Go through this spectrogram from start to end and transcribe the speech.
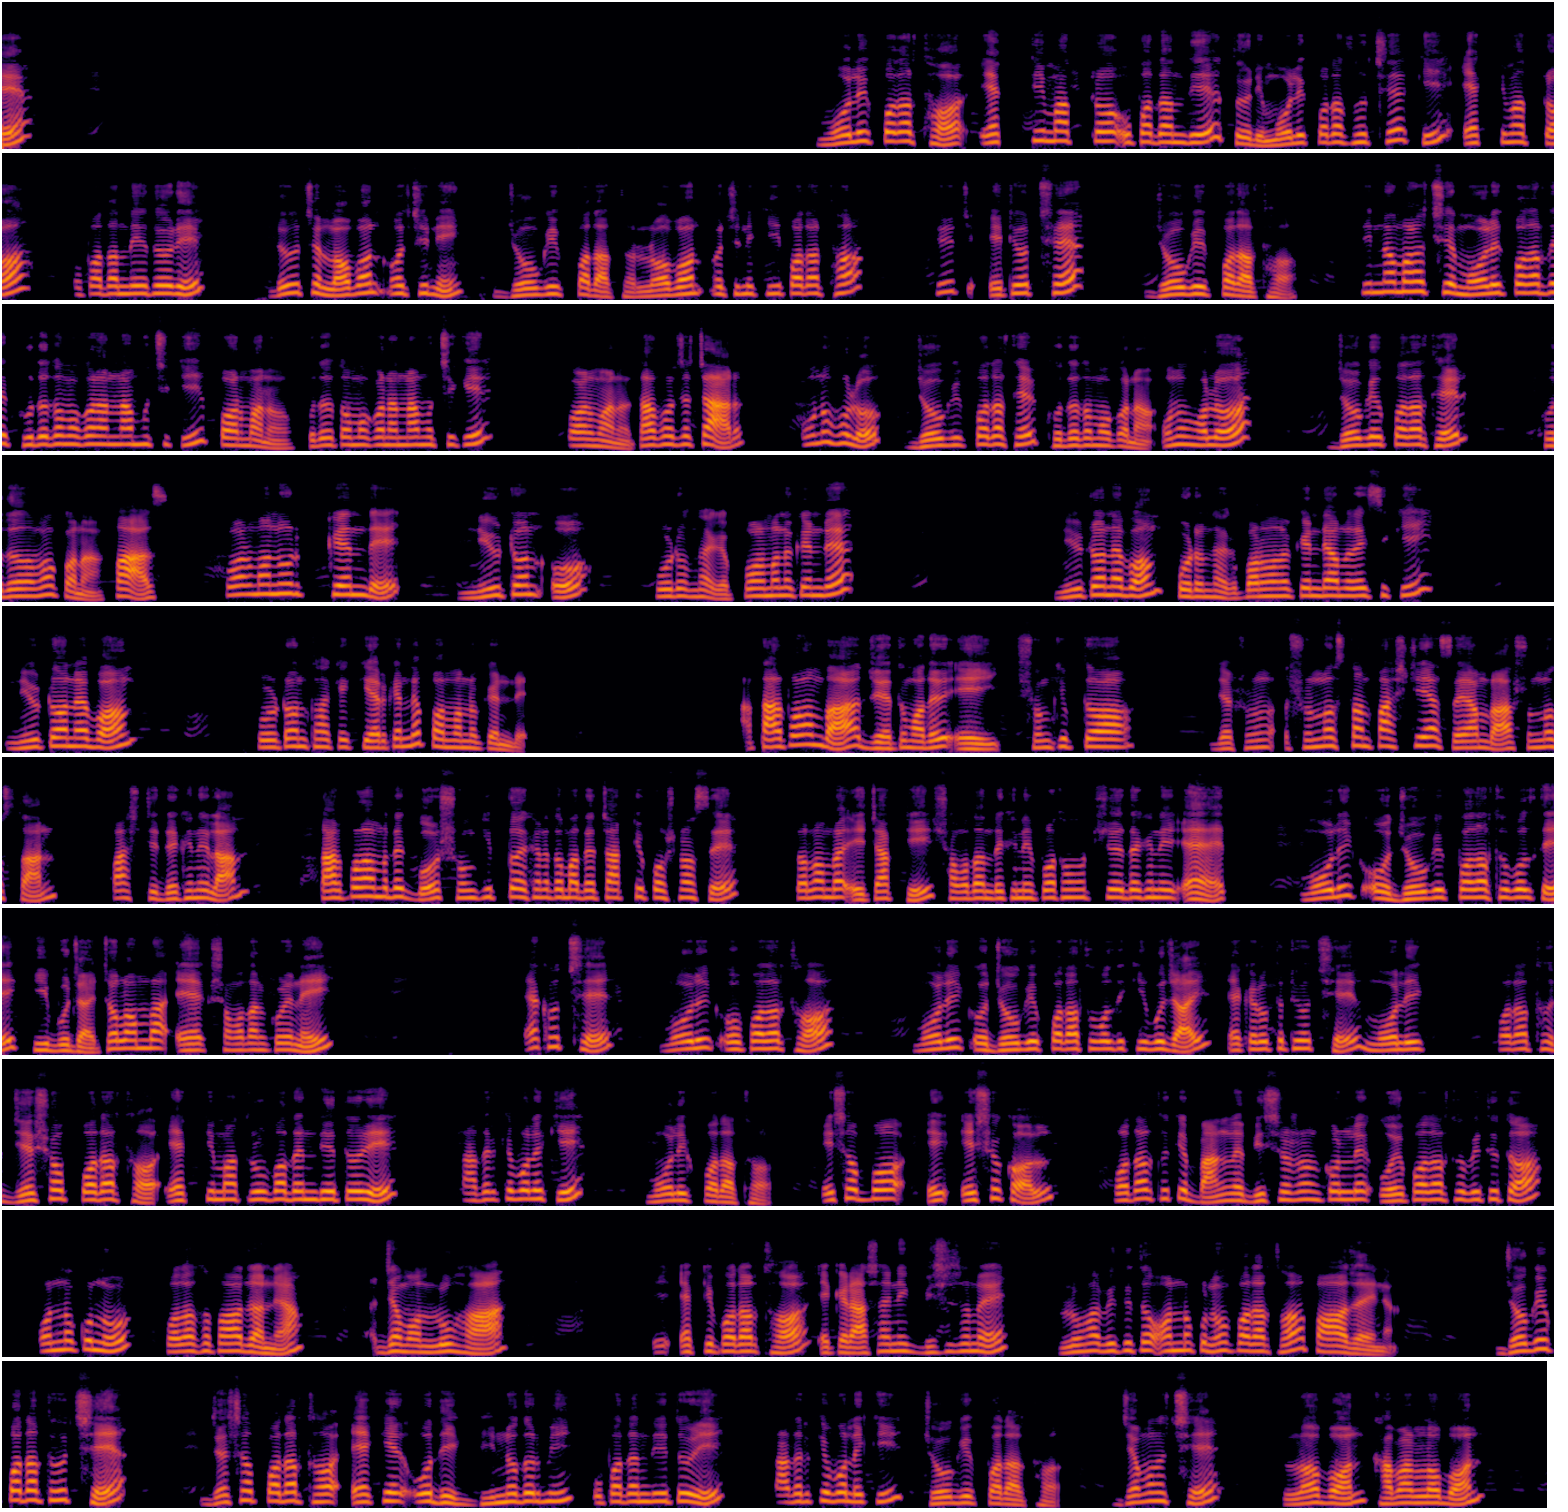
মৌলিক পদার্থ একটি মাত্র উপাদান দিয়ে তৈরি। মৌলিক পদার্থ হচ্ছে কি একটি মাত্র উপাদান দিয়ে তৈরি। ২ হচ্ছে লবণ ও চিনি, যৌগিক পদার্থ। লবণ ও চিনি কি পদার্থ? এটি হচ্ছে যৌগিক পদার্থ। তিন নম্বর হচ্ছে মৌলিক পদার্থের ক্ষুদ্রতম কণার নাম হচ্ছে কি? পরমাণু। ক্ষুদ্রতম কণার নাম হচ্ছে কি? পরমাণু। তারপর হচ্ছে চার, অণু হলো যৌগিক পদার্থের ক্ষুদ্রতম কণা। অণু হলো যৌগিক পদার্থের ক্ষুদ্রতম কণা। পাঁচ, পরমাণুর কেন্দ্রে নিউটন ও প্রোটন থাকে। পরমাণু কেন্দ্রে নিউট্রন এবং প্রোটন থাকে। পরমাণু কেন্দ্রে আমরা দেখছি কি? নিউট্রন এবং প্রোটন থাকে কি এর কেন্দ্রে? পরমাণু কেন্দ্রে। তারপর আমরা যে তোমাদের এই সংক্ষিপ্ত যে শূন্যস্থান পাঁচটি আছে, আমরা শূন্যস্থান পাঁচটি দেখে নিলাম। তারপর আমরা দেখব সংক্ষিপ্ত এখানে তোমাদের চারটি প্রশ্ন আছে। চলো আমরা এই চারটি সমাধান দেখে নিই। প্রথম হচ্ছে দেখে নিই, এক, মৌলিক ও যৌগিক পদার্থ বলতে কি বোঝায়? চলো আমরা এক সমাধান করে নেই। ১ হচ্ছে মৌলিক ও পদার্থ মৌলিক ও যৌগিক পদার্থ বলতে কি বোঝায়? একের উত্তরটি হচ্ছে মৌলিক পদার্থ যেসব পদার্থ একটি মাত্র উপাদান দিয়ে তৈরি, তাদেরকে বলে কি? মৌলিক পদার্থ। এসব এ সকল পদার্থকে বাংলায় বিশ্লেষণ করলে ওই পদার্থ ব্যতীত অন্য কোনো পদার্থ পাওয়া যায় না। যেমন লোহা একটি পদার্থ একে রাসায়নিক বিশ্লেষণে লোহা ব্যতীত অন্য কোনো পদার্থ পাওয়া যায় না। যৌগিক পদার্থ হচ্ছে যেসব পদার্থ একের অধিক ভিন্নধর্মী উপাদান দিয়ে তৈরি তাদেরকে বলে কি? যৌগিক পদার্থ। যেমন হচ্ছে লবণ, খাবার লবণ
